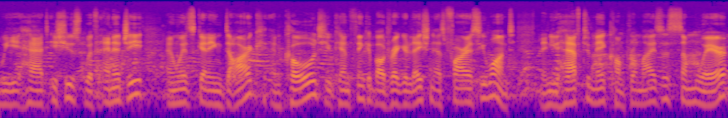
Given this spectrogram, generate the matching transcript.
we had issues with energy, and when it's getting dark and cold, you can think about regulation as far as you want. Then you have to make compromises somewhere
